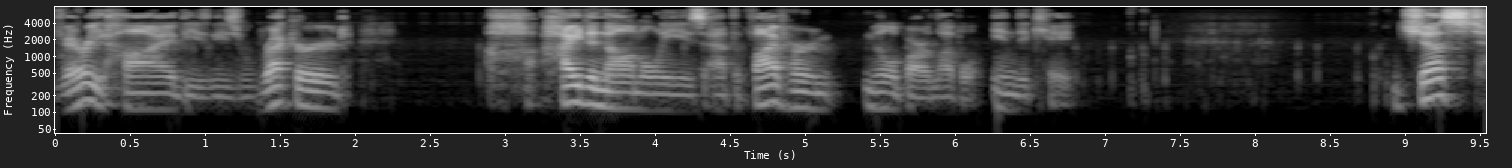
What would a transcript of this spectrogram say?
very high, these, these record height anomalies at the 500 millibar level indicate. Just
